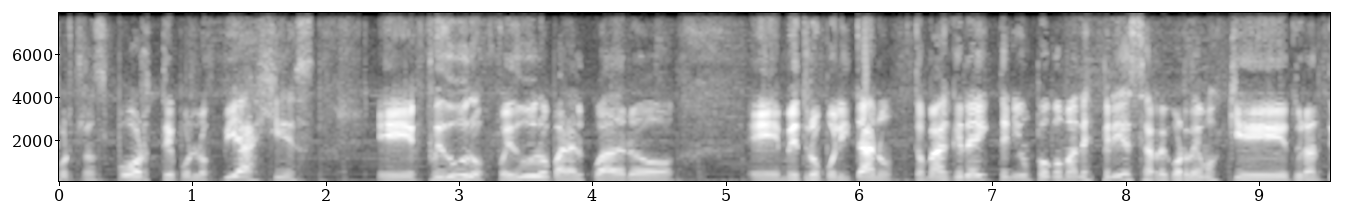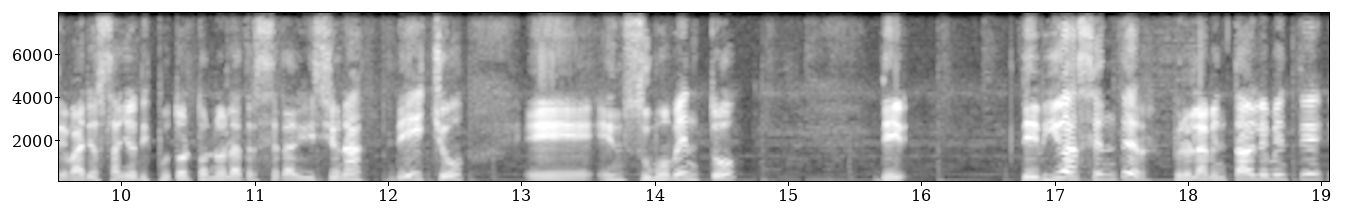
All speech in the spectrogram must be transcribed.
por transporte, por los viajes, eh, fue duro, fue duro para el cuadro eh, metropolitano. Tomás Gray tenía un poco más de experiencia. Recordemos que durante varios años disputó el torneo de la tercera división A. De hecho, eh, en su momento de, debió ascender, pero lamentablemente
